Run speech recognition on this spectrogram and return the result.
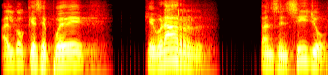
algo que se puede quebrar tan sencillo,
